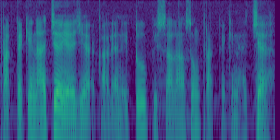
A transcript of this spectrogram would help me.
praktekin aja ya ya. Kalian itu bisa langsung praktekin aja.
